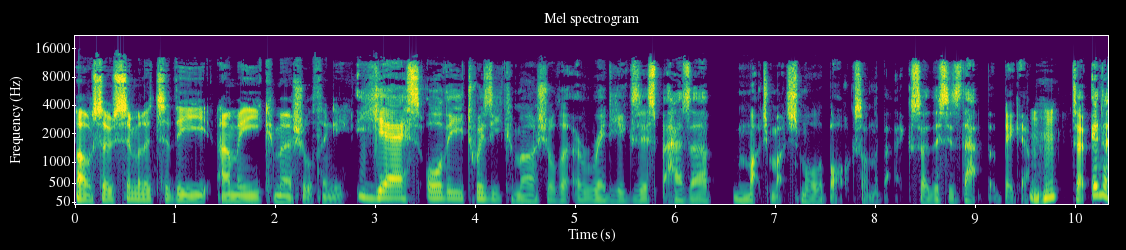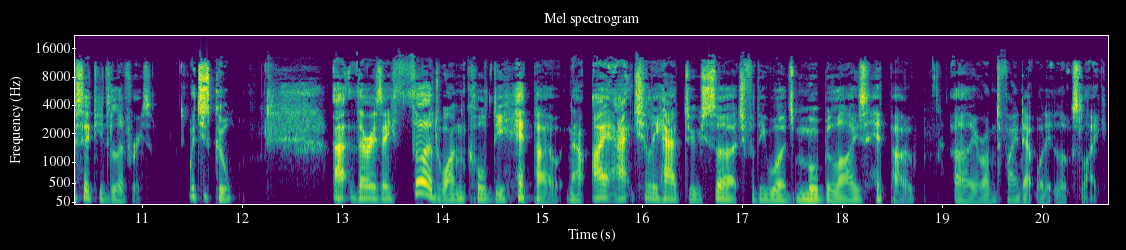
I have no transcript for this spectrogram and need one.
Oh, so similar to the Ami commercial thingy. Yes, or the Twizy commercial that already exists but has a much, much smaller box on the back. So this is that but bigger. Mhm. So inner city deliveries, which is cool. Uh, there is a third one called the Hippo. Now, I actually had to search for the words mobilize Hippo earlier on to find out what it looks like.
